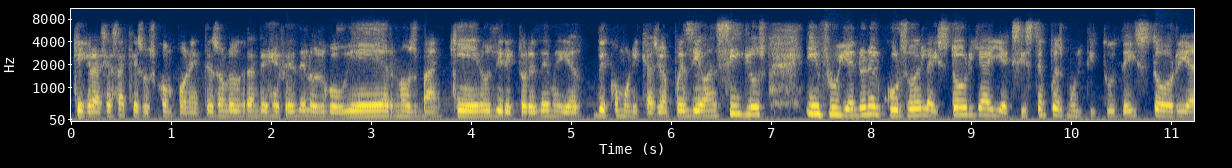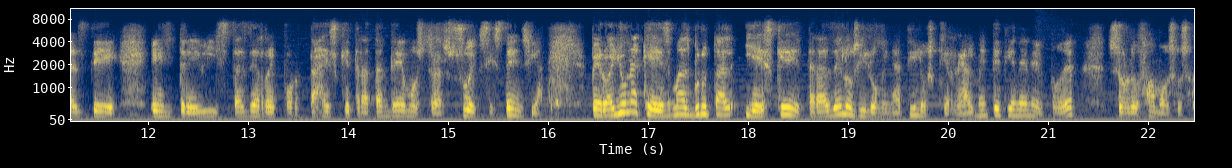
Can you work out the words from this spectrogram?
que gracias a que sus componentes son los grandes jefes de los gobiernos, banqueros, directores de medios de comunicación, pues llevan siglos influyendo en el curso de la historia y existen pues multitud de historias, de entrevistas, de reportajes que tratan de demostrar su existencia. Pero hay una que es más brutal y es que detrás de los Illuminati Illuminati los que realmente tienen el poder son los famosos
